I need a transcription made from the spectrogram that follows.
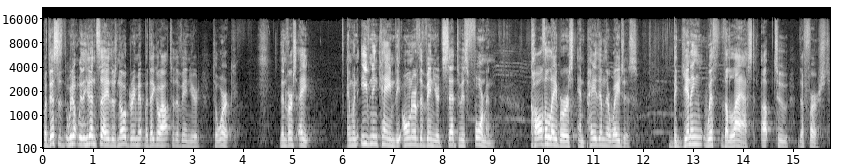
But this is, we don't, he doesn't say, there's no agreement, but they go out to the vineyard to work. Then verse 8 And when evening came, the owner of the vineyard said to his foreman, Call the laborers and pay them their wages, beginning with the last up to the first.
